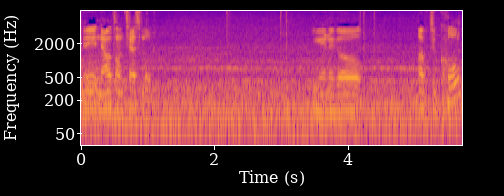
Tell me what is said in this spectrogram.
Okay, now it's on test mode. You're gonna go up to cool.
